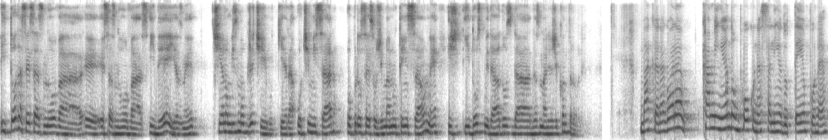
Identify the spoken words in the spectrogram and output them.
e todas essas novas, é, essas novas ideias, né, tinha o mesmo objetivo, que era otimizar o processo de manutenção né, e, e dos cuidados da, das malhas de controle. Bacana. Agora, caminhando um pouco nessa linha do tempo, né,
